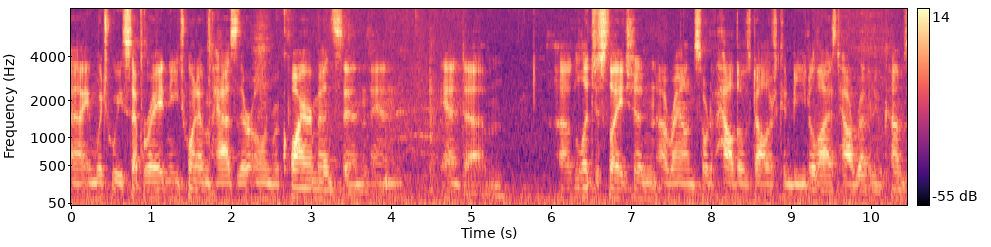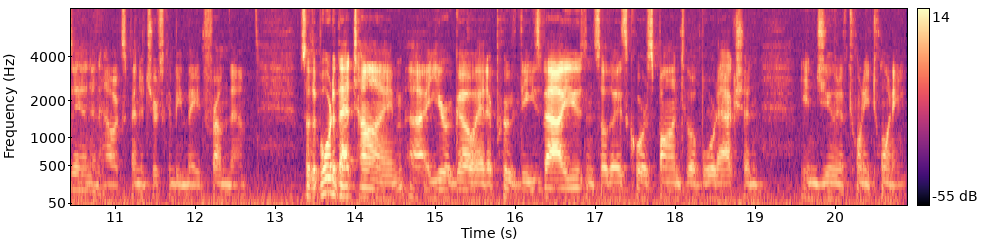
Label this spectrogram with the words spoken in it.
uh, in which we separate, and each one of them has their own requirements and, and, and um, legislation around sort of how those dollars can be utilized, how revenue comes in, and how expenditures can be made from them. So the board at that time, uh, a year ago, had approved these values, and so those correspond to a board action in June of 2020.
